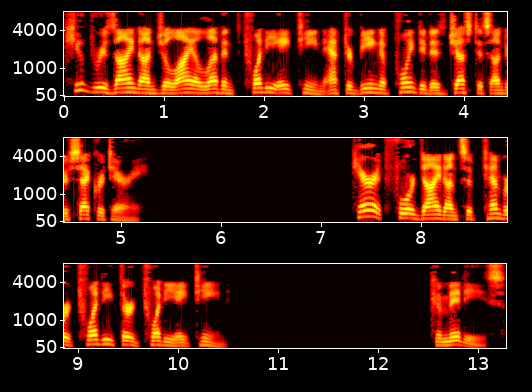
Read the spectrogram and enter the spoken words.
Cubed resigned on July 11, 2018 after being appointed as Justice Undersecretary. Carat 4 died on September 23, 2018. Committees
